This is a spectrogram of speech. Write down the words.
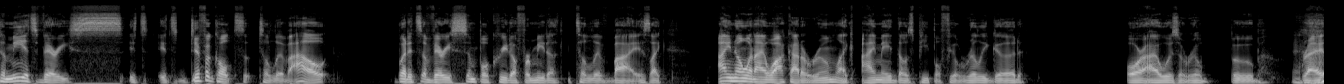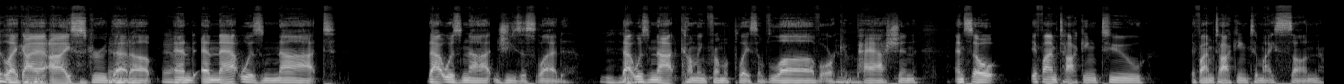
to me it's very it's it's difficult to, to live out but it's a very simple credo for me to to live by is like i know when i walk out of room like i made those people feel really good or i was a real boob right? Like i i screwed that up. yeah. and and that was not that was not jesus led. Mm-hmm. that was not coming from a place of love or compassion. And so if i'm talking to if i'm talking to my son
